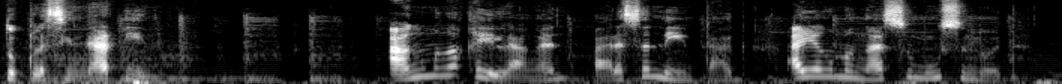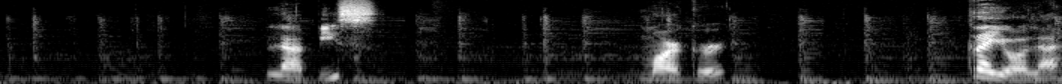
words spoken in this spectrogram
Tuklasin natin. Ang mga kailangan para sa name tag ay ang mga sumusunod. Lapis, marker, crayola,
